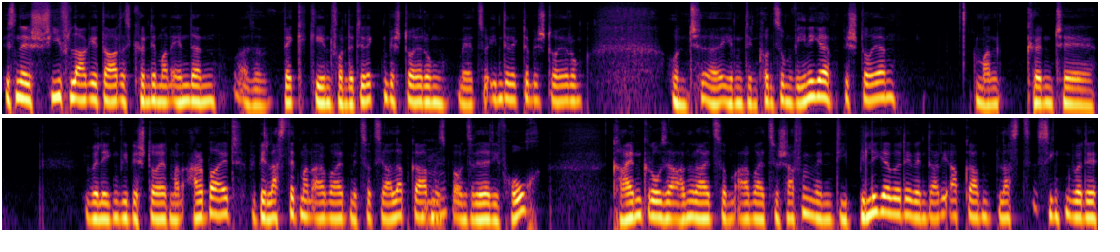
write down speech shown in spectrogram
Ist eine Schieflage da, das könnte man ändern. Also weggehen von der direkten Besteuerung, mehr zur indirekten Besteuerung und äh, eben den Konsum weniger besteuern. Man könnte überlegen, wie besteuert man Arbeit, wie belastet man Arbeit mit Sozialabgaben, mhm. ist bei uns relativ hoch. Kein großer Anreiz, um Arbeit zu schaffen. Wenn die billiger würde, wenn da die Abgabenlast sinken würde,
